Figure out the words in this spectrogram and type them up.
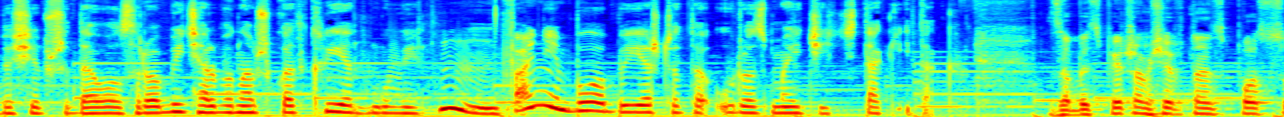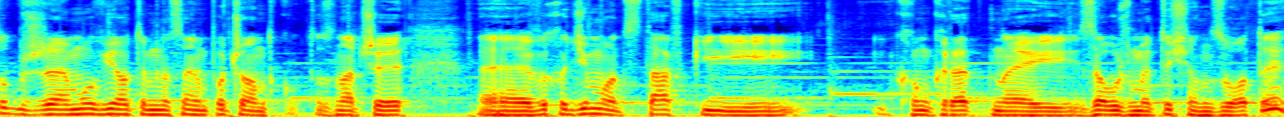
by się przydało zrobić, albo na przykład klient mówi, hmm, fajnie byłoby jeszcze to urozmaicić tak i tak. Zabezpieczam się w ten sposób, że mówię o tym na samym początku. To znaczy, e, wychodzimy od stawki konkretnej, załóżmy 1000 zł,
